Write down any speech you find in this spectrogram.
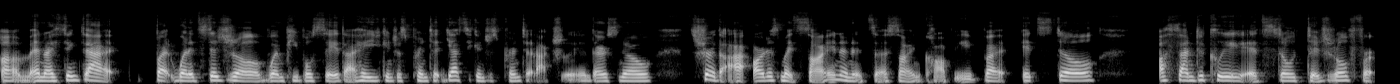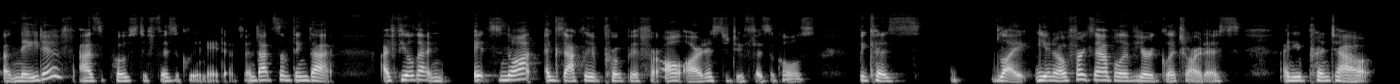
Um, and i think that but when it's digital when people say that hey you can just print it yes you can just print it actually and there's no sure the artist might sign and it's a signed copy but it's still authentically it's still digital for a native as opposed to physically native and that's something that i feel that it's not exactly appropriate for all artists to do physicals because like you know for example if you're a glitch artist and you print out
